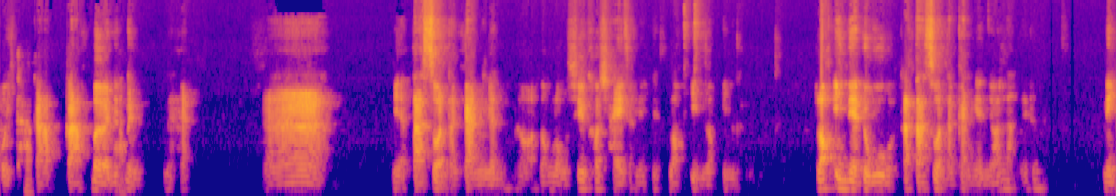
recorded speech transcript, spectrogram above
อุ้ยครับกราฟกราฟเบอร์นิดหนึ่งนะฮะอ่าเนี่ยอัตราส่วนทางการเงินอ๋อต้องลงชื่อเข้าใช้สักนิดนึงล็อกอินล็อกอินล็อกอินเนี่ยดูอัตราส่วนทางการเงินย้อนหลังได้ด้วยนี่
